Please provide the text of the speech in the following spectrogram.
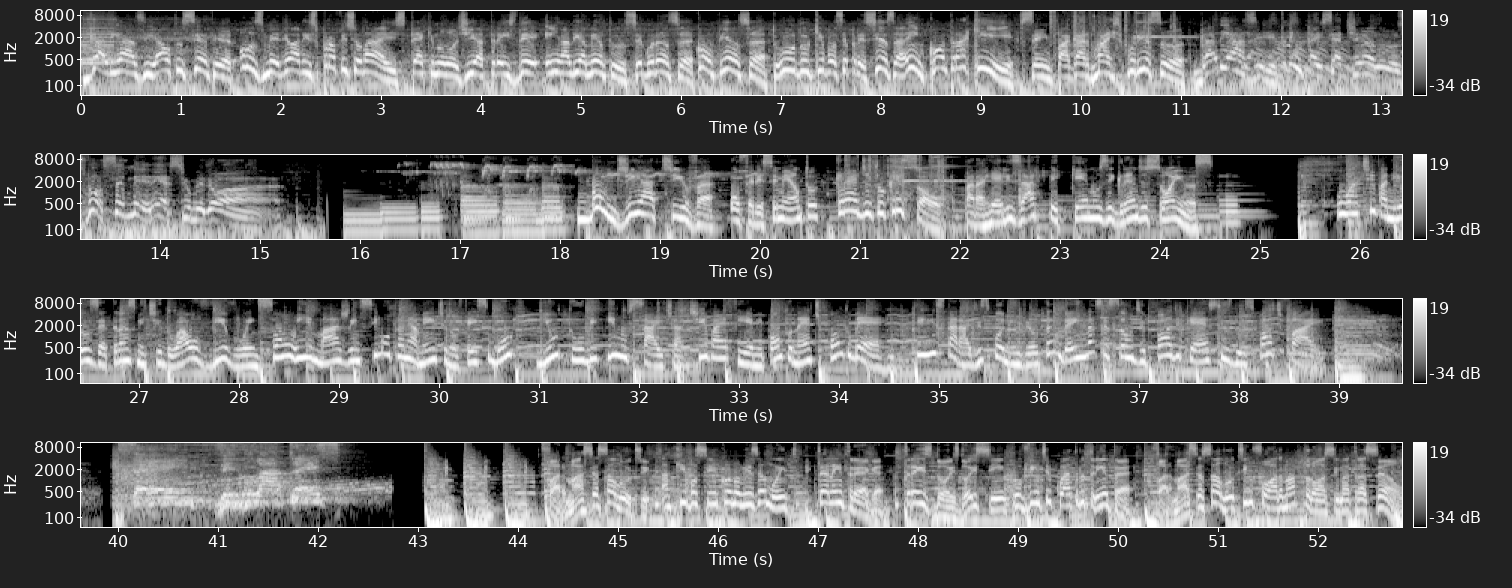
Galiase Auto Center, os melhores profissionais, tecnologia 3D em alinhamento, segurança, confiança, tudo o que você precisa encontra aqui, sem pagar mais por isso. Galiase, 37 anos, você merece o melhor. Bom dia ativa. Oferecimento Crédito Crisol para realizar pequenos e grandes sonhos. O Ativa News é transmitido ao vivo em som e imagem simultaneamente no Facebook, YouTube e no site ativafm.net.br. E estará disponível também na seção de podcasts do Spotify. 100,3 Farmácia Salute, aqui você economiza muito. Teleentrega 3225 2430. Farmácia Salute informa a próxima atração.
